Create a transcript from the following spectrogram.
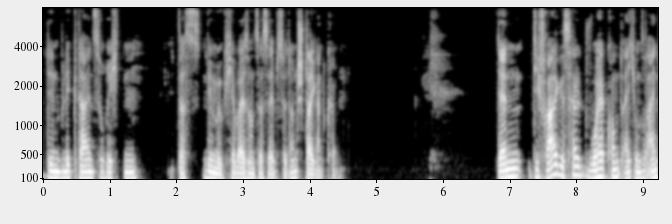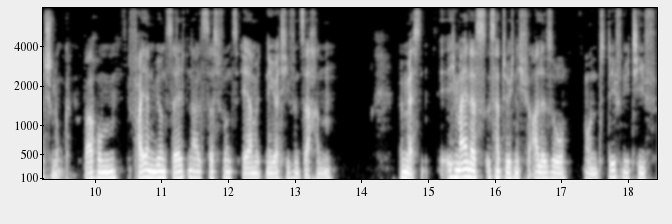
den Blick dahin zu richten, dass wir möglicherweise unser Selbstwert dann steigern können. Denn die Frage ist halt, woher kommt eigentlich unsere Einstellung? Warum feiern wir uns seltener, als dass wir uns eher mit negativen Sachen bemessen? Ich meine, das ist natürlich nicht für alle so und definitiv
